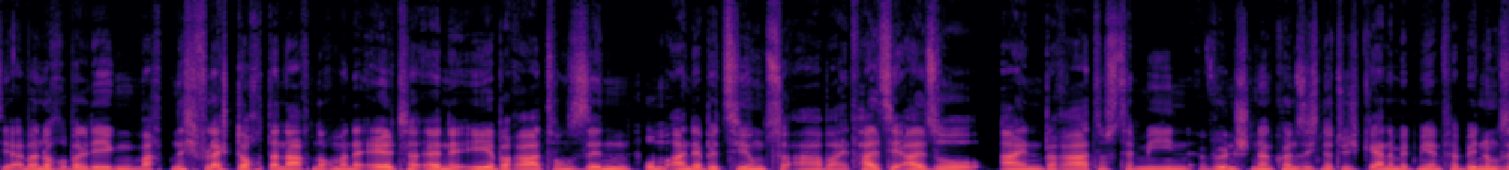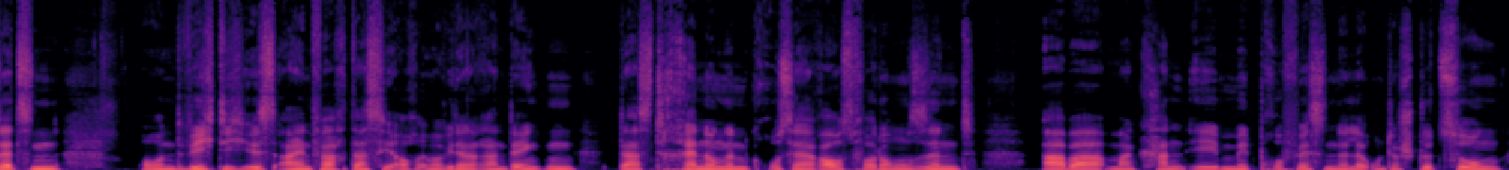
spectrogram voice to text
dir immer noch überlegen, macht nicht vielleicht doch danach noch mal eine, Elter äh, eine Eheberatung Sinn, um an der Beziehung zu arbeiten. Falls Sie also einen Beratungstermin wünschen, dann können Sie sich natürlich gerne mit mir in Verbindung setzen. Und wichtig ist einfach, dass Sie auch immer wieder daran denken, dass Trennungen große Herausforderungen sind, aber man kann eben mit professioneller Unterstützung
